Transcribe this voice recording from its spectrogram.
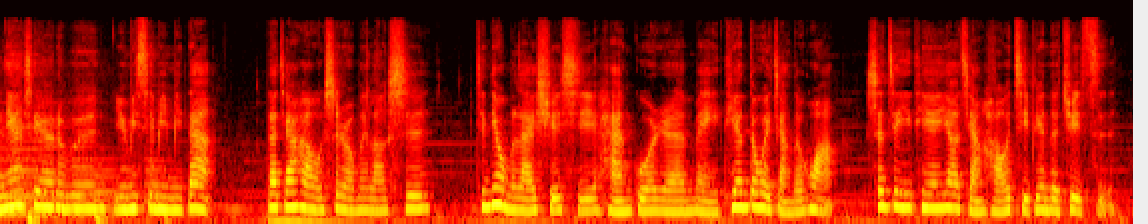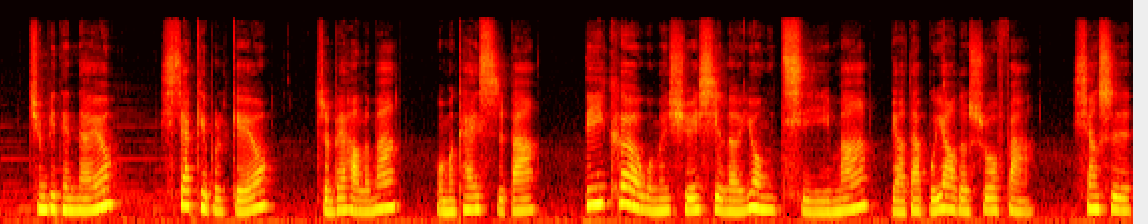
안녕하세요，여러분，유미쌤입니다。大家好，我是柔美老师。今天我们来学习韩国人每天都会讲的话，甚至一天要讲好几遍的句子。준비됐나요시작해볼게요准备好了吗？我们开始吧。第一课我们学习了用“起吗”表达不要的说法，像是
